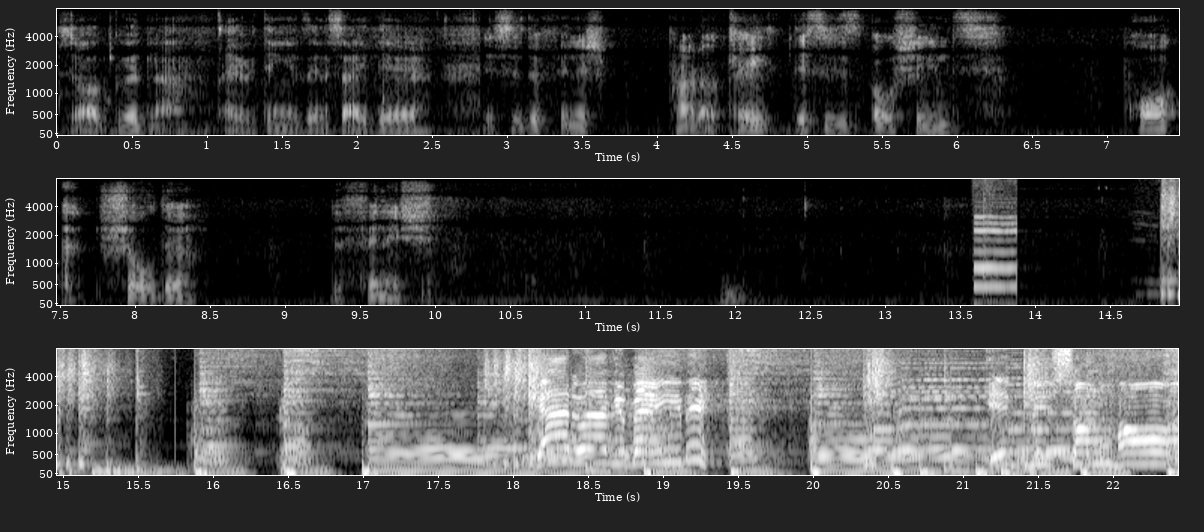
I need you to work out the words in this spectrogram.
It's all good now. Everything is inside there. This is the finished product okay? This is Ocean's pork shoulder the finish. Gotta have you, baby. Give me some more.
